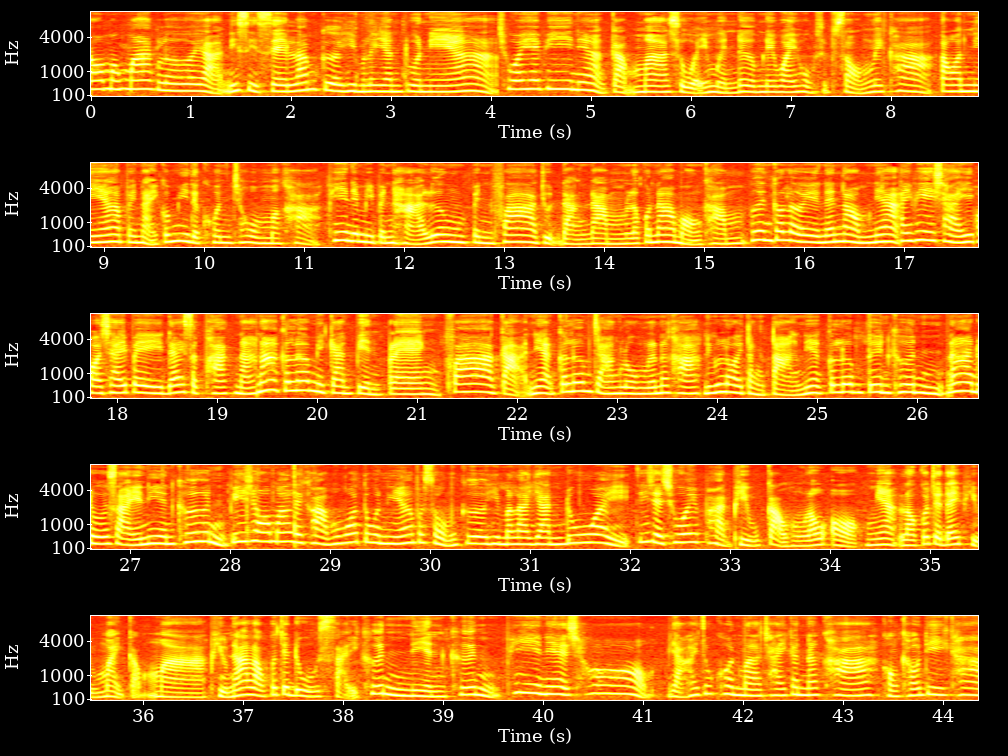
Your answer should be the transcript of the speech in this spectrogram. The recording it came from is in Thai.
ชอบมาก ๆ เลยอะ นิสิตเซรั่มเกลือฮิมาลายันตัวเนี้ย ช่วยให้พี่เนี่ย กลับมาสวยเหมือนเดิมในวัย 62 เลยค่ะ ตอนนี้ไปไหนก็มีแต่คนชมอะค่ะ พี่เนี่ยมีปัญหาเรื่องเป็นฝ้าจุดด่างดำแล้วก็หน้าหมองคล้ำเพื่อนก็เลยแนะนำเนี่ย ให้พี่ใช้พอใช้ไปได้สักพักนะ หน้าก็เริ่มมีการเปลี่ยนแปลง ฝ้ากะเนี่ยก็เริ่มจางลงแล้วนะคะริ้วรอยต่างๆ เนี่ยก็เริ่มตื้นขึ้น หน้าดูใสเนียนขึ้น พี่ชอบมากเลยค่ะ เพราะว่าตัวเนี้ยผสมเกลือฮิมาลายันด้วย ที่จะช่วยผัดผิวเก่าของเราออกเนี่ยเราก็จะได้ผิวใหม่กลับมา ผิวหน้าเราก็จะดูใสขึ้นเนียนขึ้น พี่เนี่ยชอบ อยากให้ทุกคนมาใช้กันนะคะ ของเขาดีค่ะ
